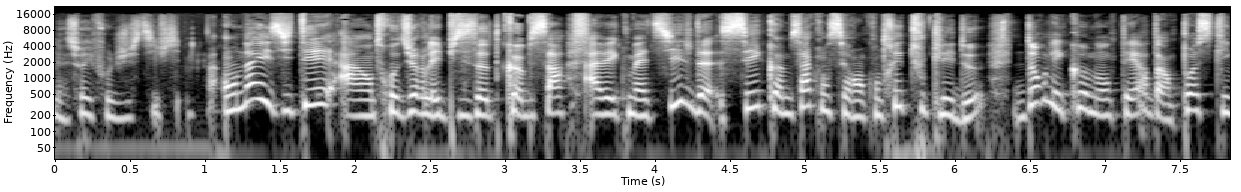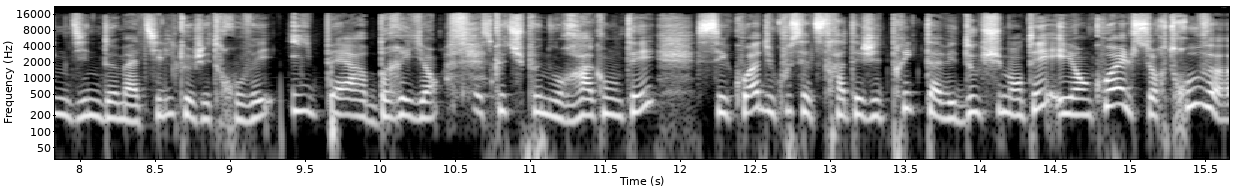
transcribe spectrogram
bien sûr, il faut le justifier. On a hésité à introduire l'épisode comme ça avec Mathilde. C'est comme ça qu'on s'est rencontrés toutes les deux dans les commentaires d'un post LinkedIn de Mathilde que j'ai trouvé hyper brillant. Est-ce que tu peux nous raconter c'est quoi, du coup, cette stratégie de prix que tu avais documentée et en quoi elle se retrouve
